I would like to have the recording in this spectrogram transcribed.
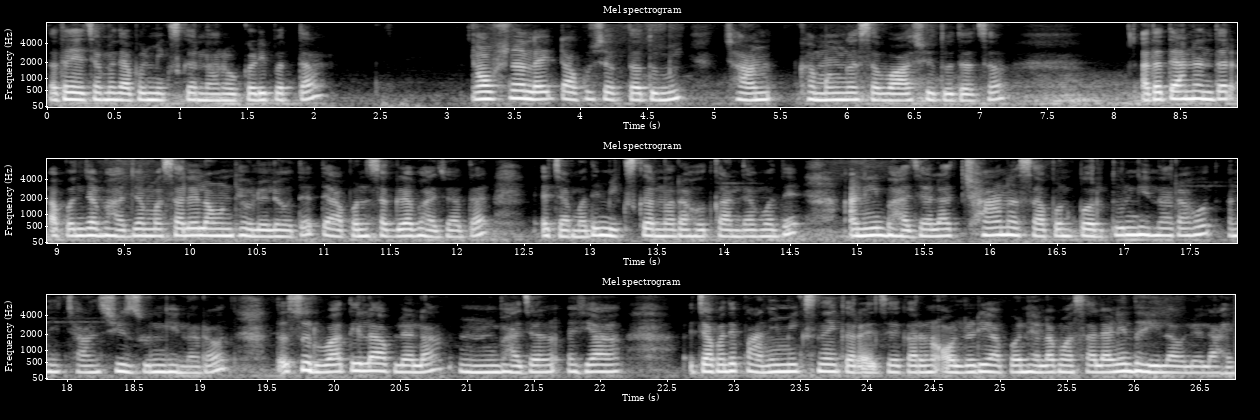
तर आता याच्यामध्ये आपण मिक्स करणार आहोत कढीपत्ता. ऑप्शनल आहे टाकू शकता तुम्ही. छान खमंग असा वास येतो त्याचा. आता त्यानंतर आपण ज्या भाज्या मसाले लावून ठेवलेले होते त्या आपण सगळ्या भाज्या आता याच्यामध्ये मिक्स करणार आहोत कांद्यामध्ये. आणि भाज्याला छान असं आपण परतून घेणार आहोत आणि छान शिजवून घेणार आहोत. तर सुरुवातीला आपल्याला भाज्या ह्या याच्यामध्ये पाणी मिक्स नाही करायचं आहे कारण ऑलरेडी आपण ह्याला मसाल्याने आणि दही लावलेला आहे.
